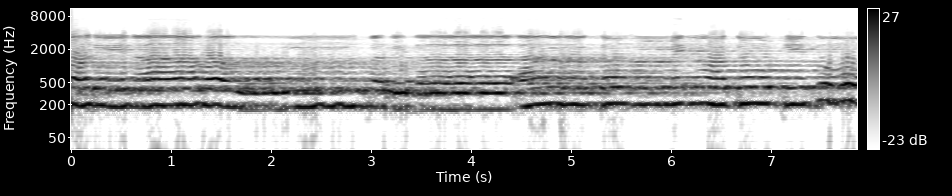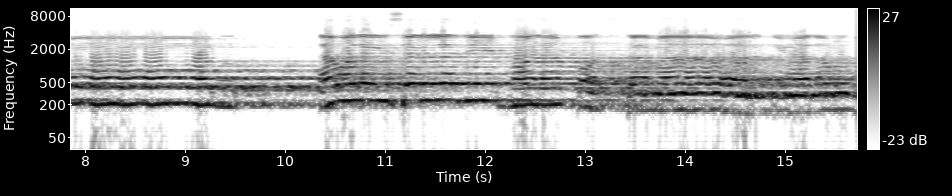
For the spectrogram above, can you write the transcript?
الأخضر نارا فإذا أنتم منه توقدون أوليس الذي خلق السماوات والأرض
